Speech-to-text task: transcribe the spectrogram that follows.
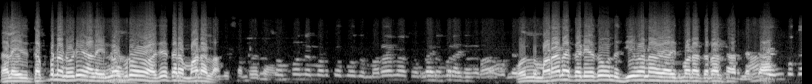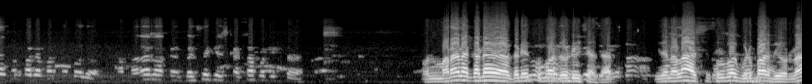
ನಾಳೆ ಇದು ತಪ್ಪನ್ನ ನೋಡಿ ನಾಳೆ ಇನ್ನೊಬ್ರು ಅದೇ ತರ ಮಾಡಲ್ಲ. ಒಂದು ಮರನ ಕಡಿಯೋದು ಒಂದು ಜೀವನ ಇದ್ ಮಾಡತ್ತಾರ ತರ ಸರ್ ಒಂದು ಮರನ ಕಡ ಕಡಿಯೋದು ತುಂಬಾ ದೊಡ್ಡ ವಿಷಯ ಸರ್. ಇದನ್ನೆಲ್ಲ ಅಷ್ಟು ಸುಲಭವಾಗಿ ಬಿಡಬಾರ್ದು ಇವ್ರನ್ನ.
